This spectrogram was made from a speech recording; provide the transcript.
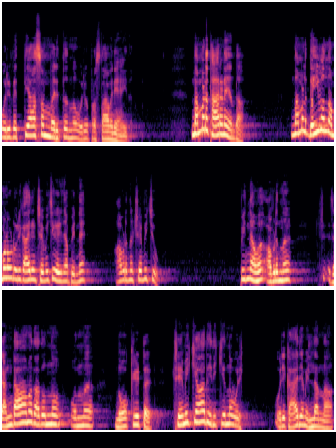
ഒരു വ്യത്യാസം വരുത്തുന്ന ഒരു പ്രസ്താവനയായത് നമ്മുടെ ധാരണ എന്താ? നമ്മൾ ദൈവം നമ്മളോട് ഒരു കാര്യം ക്ഷമിച്ചു കഴിഞ്ഞാൽ പിന്നെ അവിടുന്ന് ക്ഷമിച്ചു. പിന്നെ അവ അവിടുന്ന് രണ്ടാമത് ഒന്ന് നോക്കിയിട്ട് ക്ഷമിക്കാതിരിക്കുന്ന ഒരു ഒരു കാര്യമില്ലെന്നാണ്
